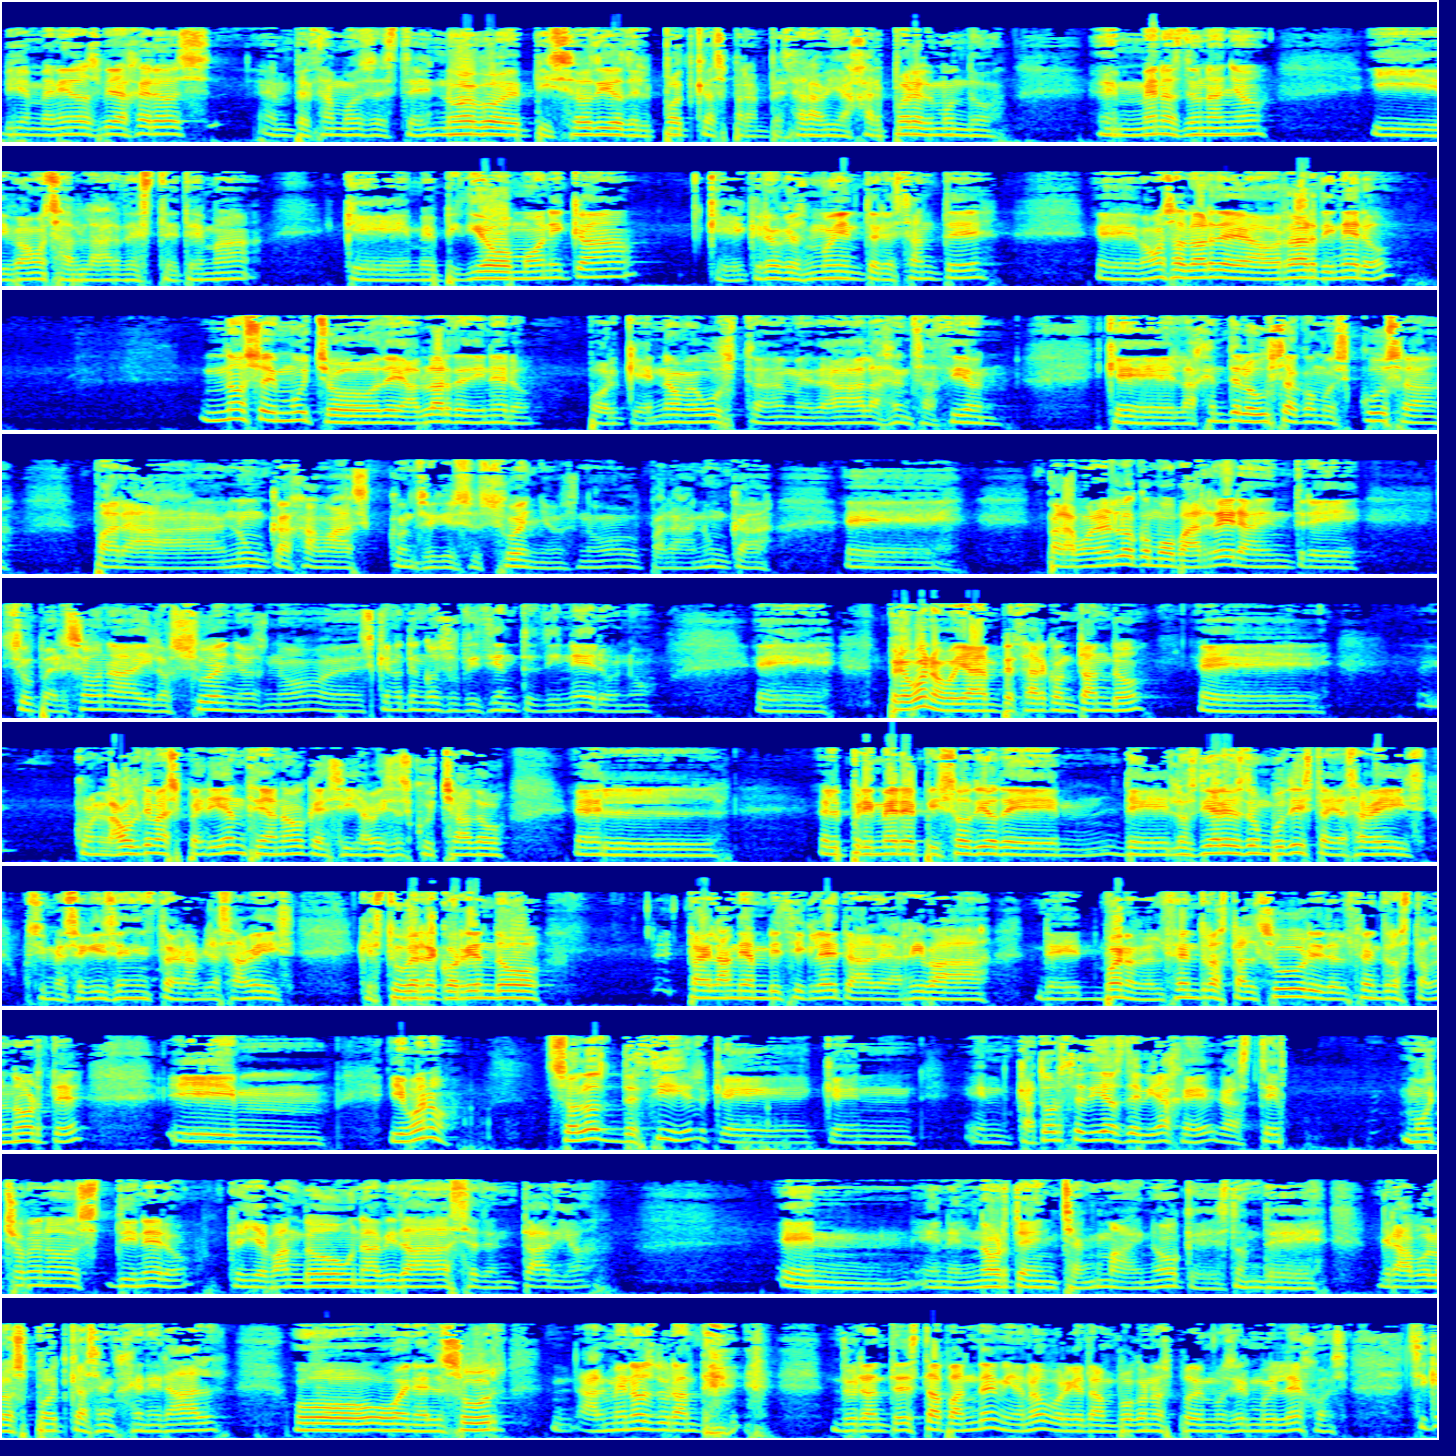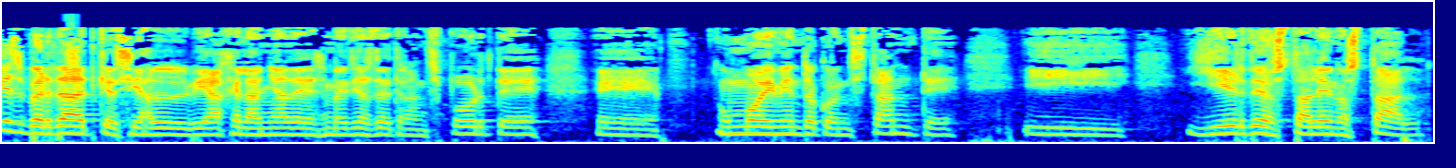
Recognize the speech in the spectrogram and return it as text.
Bienvenidos viajeros, empezamos este nuevo episodio del podcast para empezar a viajar por el mundo en menos de un año y vamos a hablar de este tema que me pidió Mónica, que creo que es muy interesante. Eh, vamos a hablar de ahorrar dinero. No soy mucho de hablar de dinero porque no me gusta, me da la sensación que la gente lo usa como excusa para nunca jamás conseguir sus sueños, ¿no? Para nunca, eh, para ponerlo como barrera entre su persona y los sueños, ¿no? Eh, Es que no tengo suficiente dinero, ¿no? Eh, pero bueno, voy a empezar contando eh, con la última experiencia, ¿no? Que si habéis escuchado el, el primer episodio de, de los diarios de un budista, ya sabéis, o si me seguís en Instagram, ya sabéis que estuve recorriendo Tailandia en bicicleta de arriba, de, bueno, del centro hasta el sur y del centro hasta el norte. Y, y bueno, solo decir que, que en, en 14 días de viaje gasté mucho menos dinero que llevando una vida sedentaria en, en el norte, en Chiang Mai, ¿no? Que es donde grabo los podcasts en general, o, o en el sur, al menos durante, durante esta pandemia, ¿no? Porque tampoco nos podemos ir muy lejos. Sí que es verdad que si al viaje le añades medios de transporte, eh, un movimiento constante y, ir de hostal en hostal,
